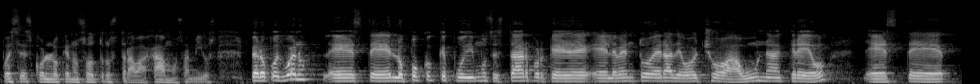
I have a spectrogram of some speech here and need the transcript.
pues es con lo que nosotros trabajamos, amigos. Pero pues bueno, este, lo poco que pudimos estar, porque el evento era de 8 a 1, creo, este...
